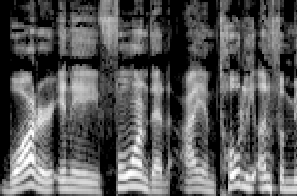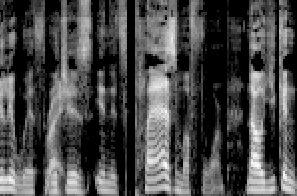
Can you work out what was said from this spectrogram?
water in a form that I am totally unfamiliar with, right. which is in its plasma form. Now you can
